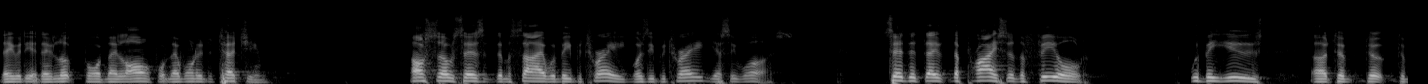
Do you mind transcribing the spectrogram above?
They did. They looked for him. They longed for him. They wanted to touch him. Also says that the Messiah would be betrayed. Was he betrayed? Yes, he was. Said that they, the price of the field would be used uh, to, to, to,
